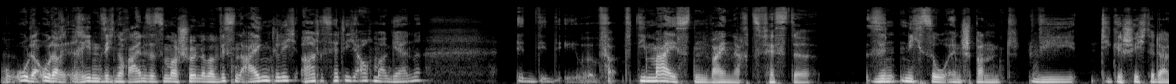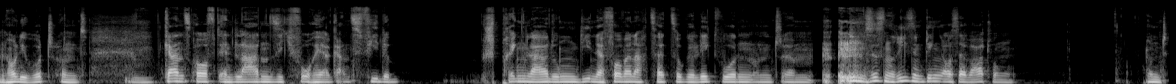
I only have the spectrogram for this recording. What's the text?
Oder, oder reden sich noch ein, das ist immer schön, aber wissen eigentlich, oh, das hätte ich auch mal gerne. Die, die, die meisten Weihnachtsfeste sind nicht so entspannt wie die Geschichte da in Hollywood und mhm. ganz oft entladen sich vorher ganz viele Sprengladungen, die in der Vorweihnachtszeit so gelegt wurden. Und ähm, es ist ein Riesending aus Erwartungen. Und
